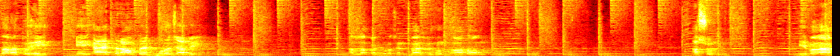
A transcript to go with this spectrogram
তারা তো এই এই আয়াতের আওতায় পড়ে যাবেই। আল্লাহ পাক বলেছেন বালহুম আদল। আসুন, এবার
